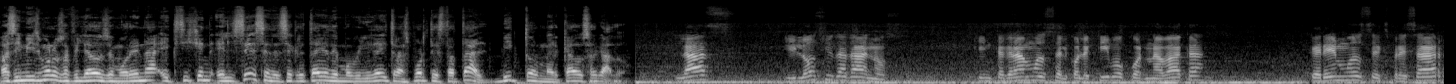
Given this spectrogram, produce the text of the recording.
Asimismo, los afiliados de Morena exigen el cese del secretario de Movilidad y Transporte Estatal, Víctor Mercado Salgado. Las y los ciudadanos que integramos el colectivo Cuernavaca queremos expresar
